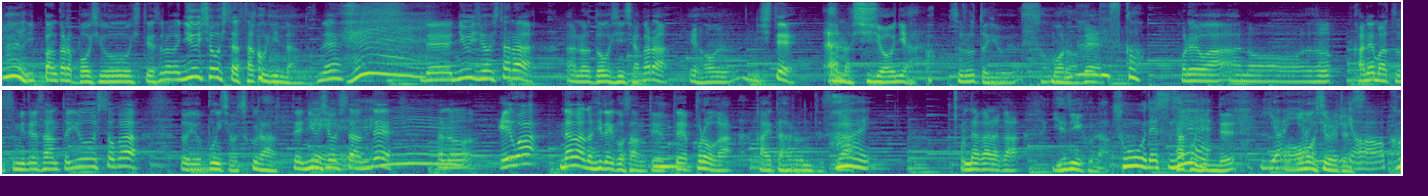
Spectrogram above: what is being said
はい。一般から募集してそれが入賞した作品なんですね。で入賞したらあの同心社から絵本にしてあの市場にするというそうものなんでですかこれはあの金松すみれさんという人がそういう文章を作らはって入賞したんへでえ。あの絵は長野秀子さんといって、プロが描いてはるんですが、はい。なかなかユニークなそうです作ね品で、面白いです。いや考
